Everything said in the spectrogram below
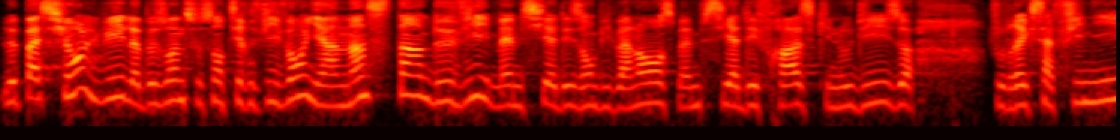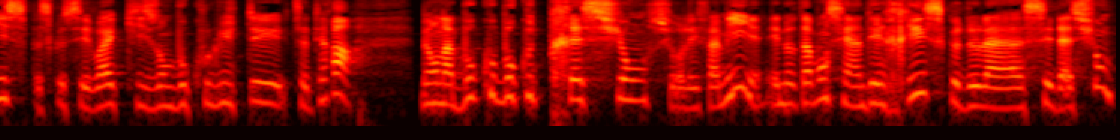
Le patient, lui, il a besoin de se sentir vivant. Il y a un instinct de vie, même s'il y a des ambivalences, même s'il y a des phrases qui nous disent je voudrais que ça finisse, parce que c'est vrai qu'ils ont beaucoup lutté, etc mais on a beaucoup, beaucoup de pression sur les familles, et notamment c'est un des risques de la sédation.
